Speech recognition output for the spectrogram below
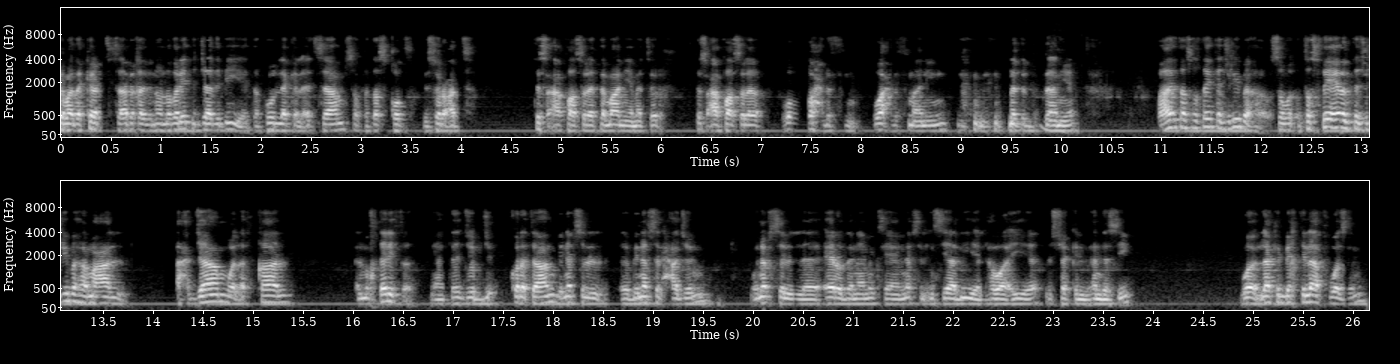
كما ذكرت سابقا أنه نظرية الجاذبية تقول لك الأجسام سوف تسقط بسرعة 9.8 متر. 9.81 متر في الثانية فهذه تستطيع تجربها تستطيع أيضا تجربها مع الأحجام والأثقال المختلفة. يعني تجرب كرتان بنفس بنفس الحجم ونفس الايرودينامكس يعني نفس الانسيابية الهوائية للشكل الهندسي. ولكن باختلاف وزن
